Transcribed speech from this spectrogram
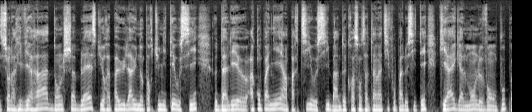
sur la Riviera, dans le Chablais, est-ce qu'il n'y aurait pas eu là une opportunité aussi euh, d'aller euh, accompagner un parti aussi ben, de croissance alternative, faut pas le citer, qui a également le vent en poupe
